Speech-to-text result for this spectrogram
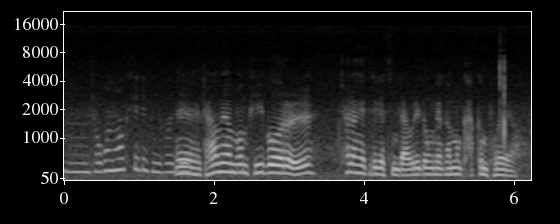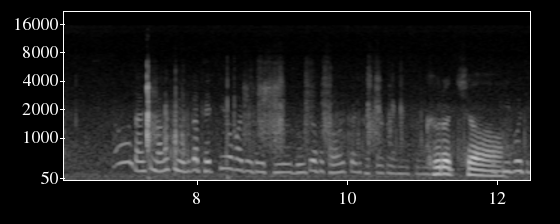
음, 저건 확실히 비버집. 네, 다음에 한번 비버를 촬영해 드리겠습니다. 우리 동네 가면 가끔 보여요. 어, 날씨 막았으면 여기다 배 띄워가지고 되게 뒤로 늦어서 겨울까지 갖다 주는 거. 그렇죠. 비버집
